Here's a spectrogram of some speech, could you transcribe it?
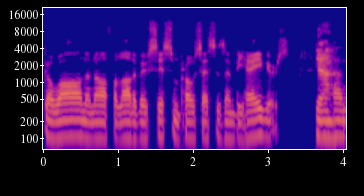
go on an awful lot about system processes and behaviors. yeah And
